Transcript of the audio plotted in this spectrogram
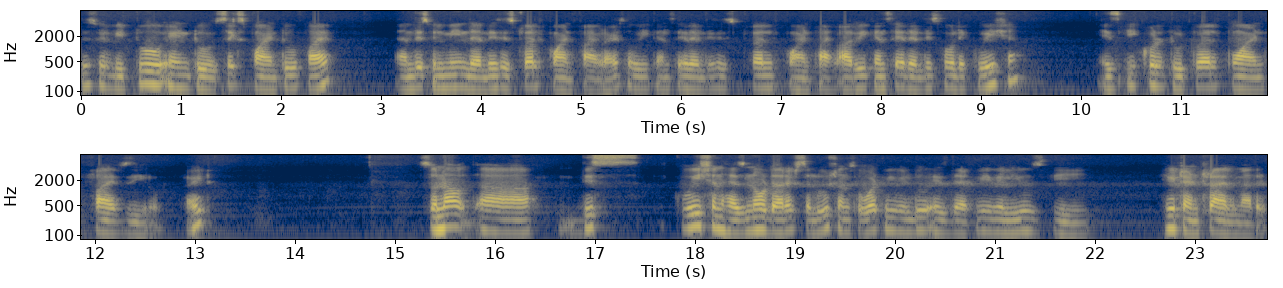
this will be 2 into 6.25 and this will mean that this is 12.5 right? So we can say that this is 12.5 or we can say that this whole equation is equal to 12.50 right? So now uh, this equation has no direct solution. So what we will do is that we will use the hit and trial method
